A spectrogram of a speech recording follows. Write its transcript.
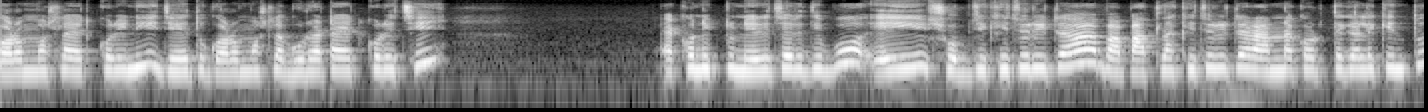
গরম মশলা অ্যাড করিনি, যেহেতু গরম মশলা গুঁড়াটা অ্যাড করেছি। এখন একটু নেড়েচেড়ে দিব। এই সবজি খিচুড়িটা বা পাতলা খিচুড়িটা রান্না করতে গেলে কিন্তু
